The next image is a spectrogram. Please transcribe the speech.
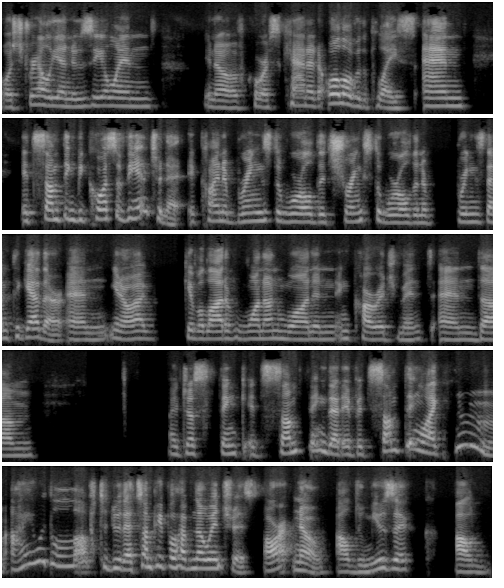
Australia, New Zealand, you know, of course, Canada, all over the place, and it's something because of the internet. It kind of brings the world, it shrinks the world, and it brings them together. And, you know, I give a lot of one on one and encouragement. And um, I just think it's something that if it's something like, hmm, I would love to do that. Some people have no interest. Art, no, I'll do music, I'll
